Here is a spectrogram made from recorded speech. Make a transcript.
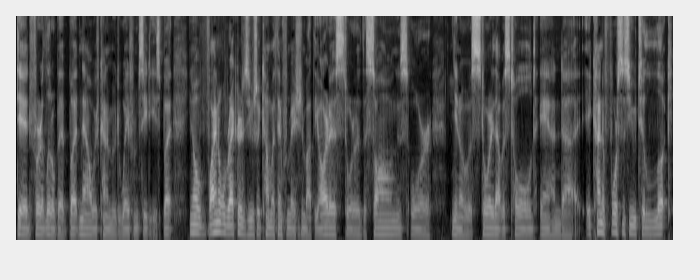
did for a little bit, but now we've kind of moved away from CDs. But you know, vinyl records usually come with information about the artist or the songs or you know a story that was told, and uh, it kind of forces you to look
